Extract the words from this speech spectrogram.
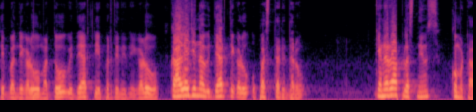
ಸಿಬ್ಬಂದಿಗಳು ಮತ್ತು ವಿದ್ಯಾರ್ಥಿ ಪ್ರತಿನಿಧಿಗಳು ಕಾಲೇಜಿನ ವಿದ್ಯಾರ್ಥಿಗಳು ಉಪಸ್ಥಿತರಿದ್ದರು. Canara plus news Kumta.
